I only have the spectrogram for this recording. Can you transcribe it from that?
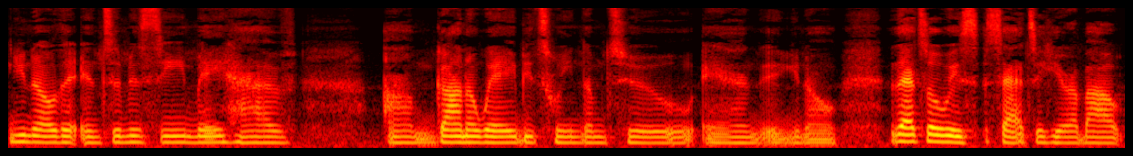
you know the intimacy may have um gone away between them two and you know that's always sad to hear about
